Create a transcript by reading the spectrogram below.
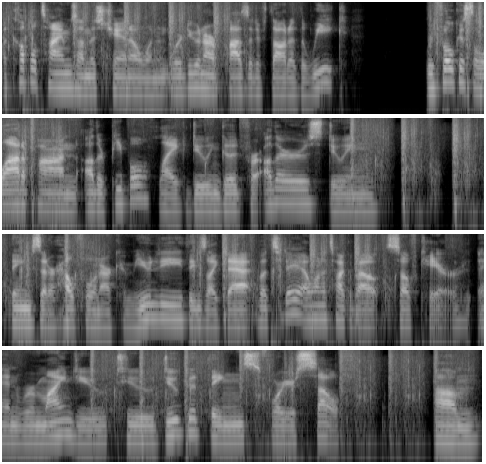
a couple times on this channel when we're doing our positive thought of the week, we focus a lot upon other people, like doing good for others, doing things that are helpful in our community, things like that. But today I want to talk about self care and remind you to do good things for yourself. Um,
